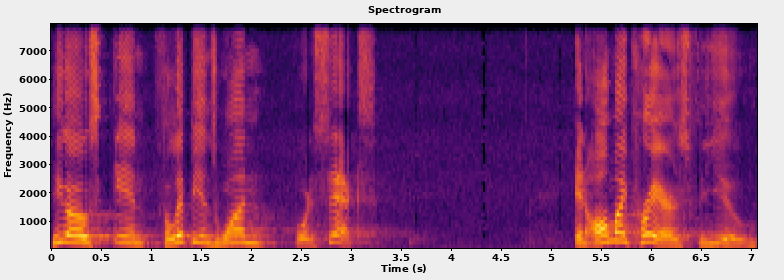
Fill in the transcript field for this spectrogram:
He goes in Philippians 1 4 to 6 In all my prayers for you,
